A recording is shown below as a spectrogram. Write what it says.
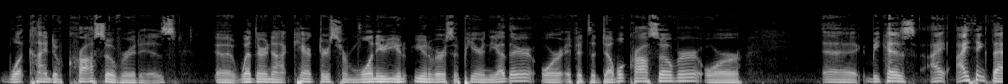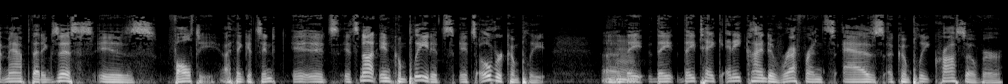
what kind of crossover it is. Uh, whether or not characters from one u- universe appear in the other, or if it's a double crossover, or uh, because I, I think that map that exists is faulty. I think it's in, it's it's not incomplete. It's it's overcomplete. Uh, Mm-hmm. They they they take any kind of reference as a complete crossover,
